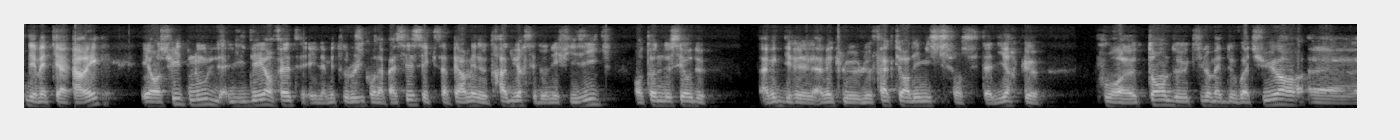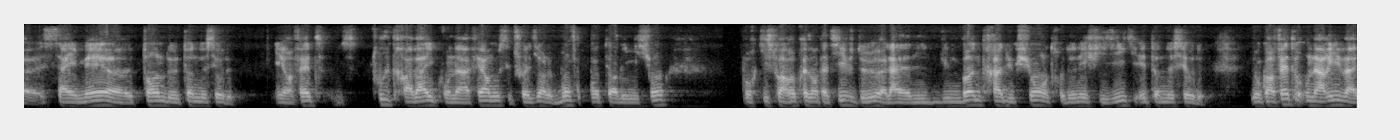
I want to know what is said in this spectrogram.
Des mètres carrés. Et ensuite, nous, l'idée, en fait, et la méthodologie qu'on a passée, c'est que ça permet de traduire ces données physiques en tonnes de CO2 avec, des, avec le, le facteur d'émission. C'est-à-dire que pour euh, tant de kilomètres de voiture, euh, ça émet euh, tant de tonnes de CO2. Et en fait, tout le travail qu'on a à faire, nous, c'est de choisir le bon facteur d'émission pour qu'il soit représentatif d'une bonne traduction entre données physiques et tonnes de CO2. Donc en fait, on arrive à,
